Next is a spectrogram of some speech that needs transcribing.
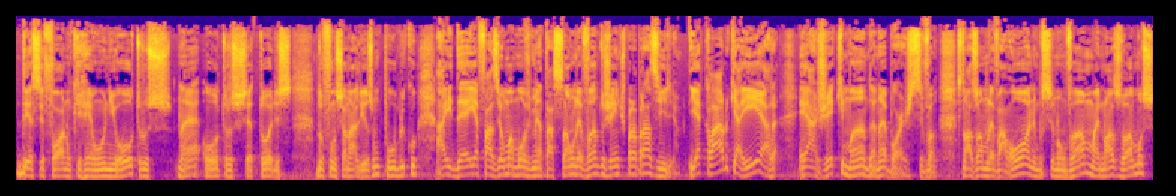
desse fórum que reúne outros, né, outros setores do funcionalismo público. A ideia é fazer uma movimentação levando gente para Brasília. E é claro que aí é, é a G que manda, né, Borges? Se, se, nós vamos levar ônibus, se não vamos, mas nós vamos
